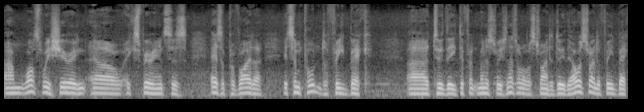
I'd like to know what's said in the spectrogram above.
Um, whilst we're sharing our experiences as a provider, it's important to feed back uh, to the different ministries, and that's what I was trying to do there. I was trying to feed back,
